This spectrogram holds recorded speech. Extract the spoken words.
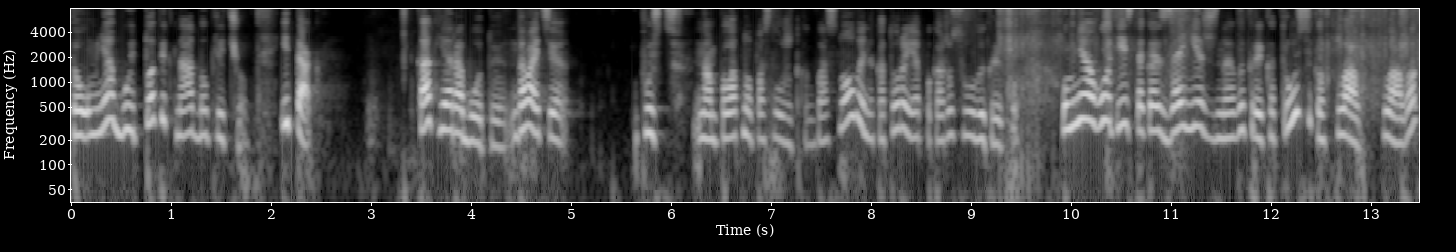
то у меня будет топик на одно плечо. Итак, как я работаю? Давайте, пусть нам полотно послужит как бы основой, на которой я покажу свою выкройку. У меня вот есть такая заезженная выкройка трусиков, плав, плавок.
